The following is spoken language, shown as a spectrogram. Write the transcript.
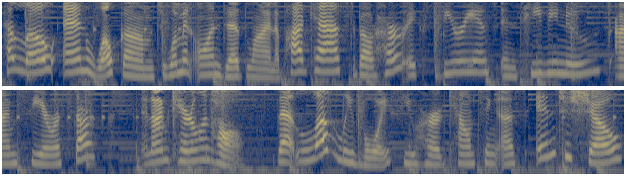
Hello and welcome to Women on Deadline, a podcast about her experience in TV news. I'm Sierra Starks. And I'm Carolyn Hall. That lovely voice you heard counting us into show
